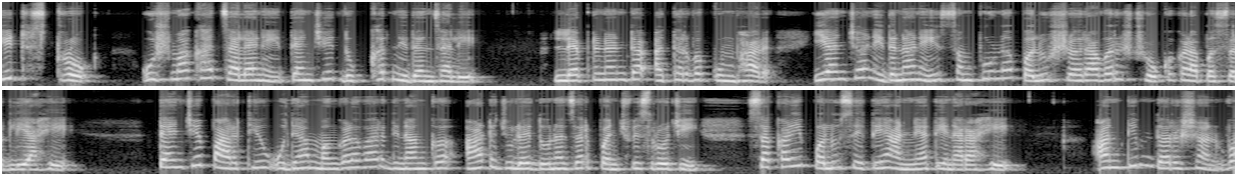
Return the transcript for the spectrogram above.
हिट स्ट्रोक उष्माघात झाल्याने त्यांचे दुःखद निधन झाले. लेफ्टनंट अथर्व कुंभार यांच्या निधनाने संपूर्ण पलूस शहरावर शोककळा पसरली आहे. त्यांचे पार्थिव उद्या मंगळवार दिनांक आठ जुलै दोन हजार पंचवीस रोजी सकाळी पलूस येथे आणण्यात येणार आहे. अंतिम दर्शन व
